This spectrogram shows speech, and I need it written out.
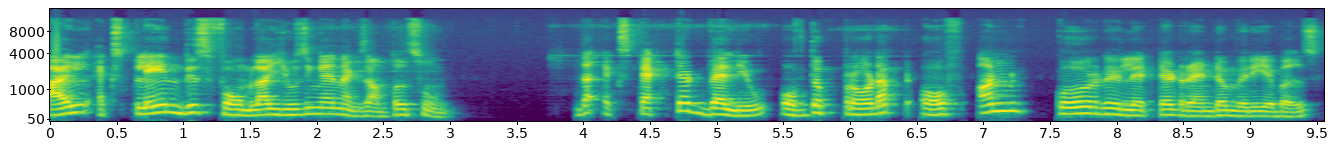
I'll explain this formula using an example soon. The expected value of the product of uncorrelated random variables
